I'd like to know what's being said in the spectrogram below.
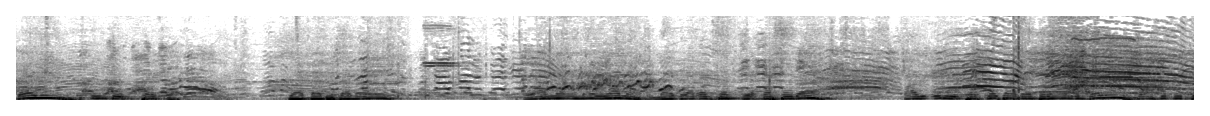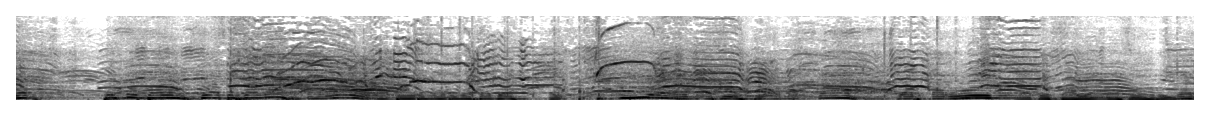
poin untuk siapa di sana? Lanang mau melakukan set lepas sudah. Kali ini Perkopa dan serangan kembali. Masih tidak persembahan suatu sana? Tahu tapi ringan-ringan saja iya masih diamankan dan Starlut tapi sayang masih ringan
